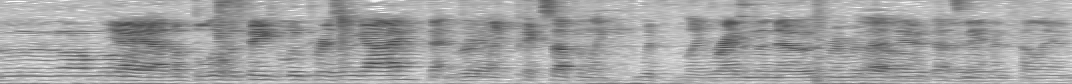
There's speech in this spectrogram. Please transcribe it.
Uh, I'm, uh, Yeah, yeah, the blue, the big blue prison guy that Groot Yeah. like picks up and like with like right in the nose. Remember that Oh, dude? That's yeah. Nathan Fillion.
